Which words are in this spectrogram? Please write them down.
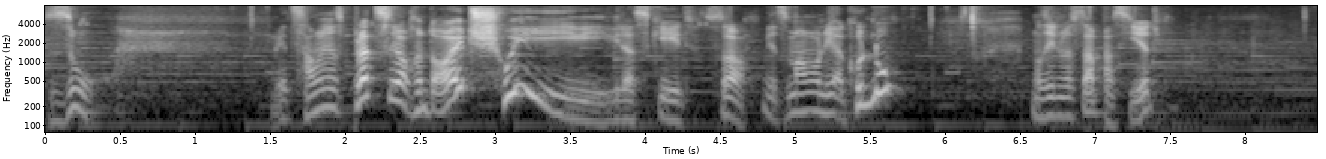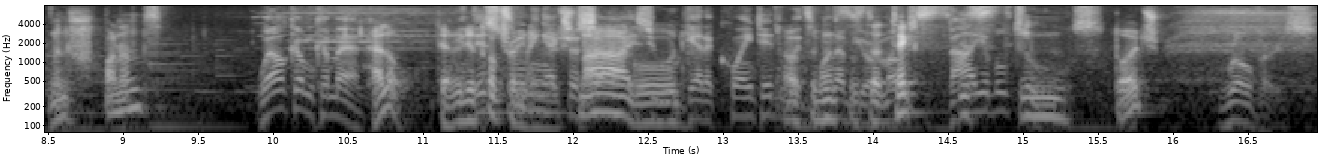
So. Jetzt haben wir das plötzlich auch in Deutsch. Hui, wie das geht. So, jetzt machen wir die Erkundung. Mal sehen, was da passiert. Ganz spannend. Welcome, der redet trotzdem Englisch. Na gut. Aber zumindest your der Text ist in Deutsch. rovers.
